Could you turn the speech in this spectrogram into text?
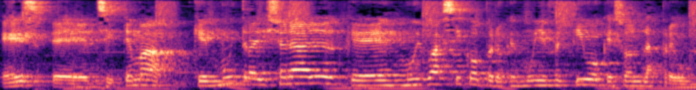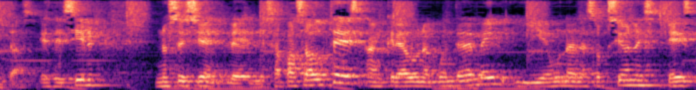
es eh, el sistema que es muy tradicional, que es muy básico, pero que es muy efectivo, que son las preguntas. Es decir, no sé si les ha pasado a ustedes, han creado una cuenta de mail y una de las opciones es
